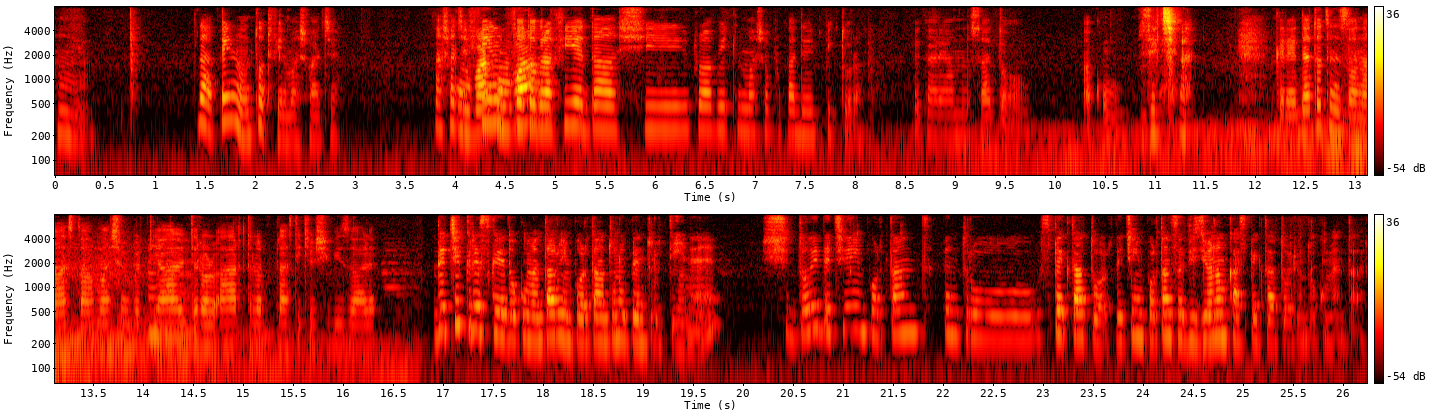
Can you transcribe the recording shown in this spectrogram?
hmm. Da, păi nu, tot film aș face. Aș face cumva, film, cumva? fotografie, da, și probabil m-aș apuca de pictură, pe care am lăsat-o acum 10 ani, cred. Dar tot în zona asta m-aș învârti mm-hmm. altelor, artelor plastice și vizuale. De ce crezi că e documentarul important, unul, pentru tine și doi, de ce e important pentru spectator? De ce e important să vizionăm ca spectatori un documentar?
